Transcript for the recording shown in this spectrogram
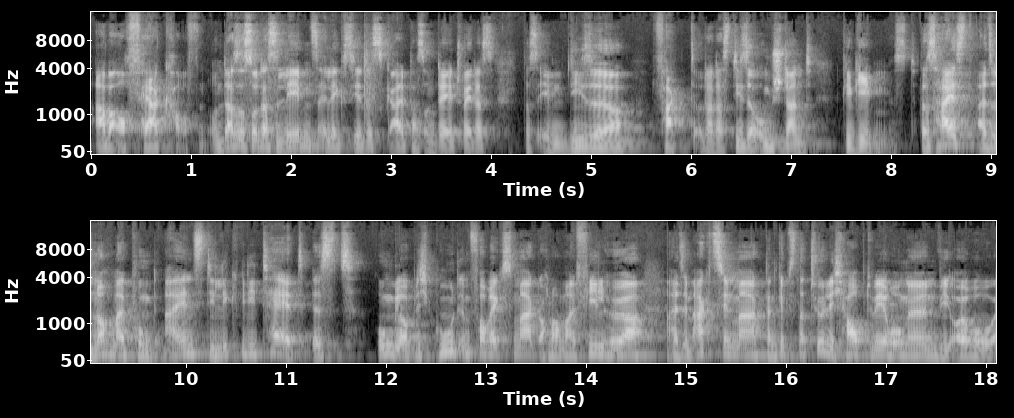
aber auch verkaufen. Und das ist so das Lebenselixier des Scalpers und Daytraders, dass eben dieser Fakt oder dass dieser Umstand gegeben ist. Das heißt also nochmal Punkt eins: die Liquidität ist unglaublich gut im Forex-Markt, auch nochmal viel höher als im Aktienmarkt. Dann gibt es natürlich Hauptwährungen wie Euro,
